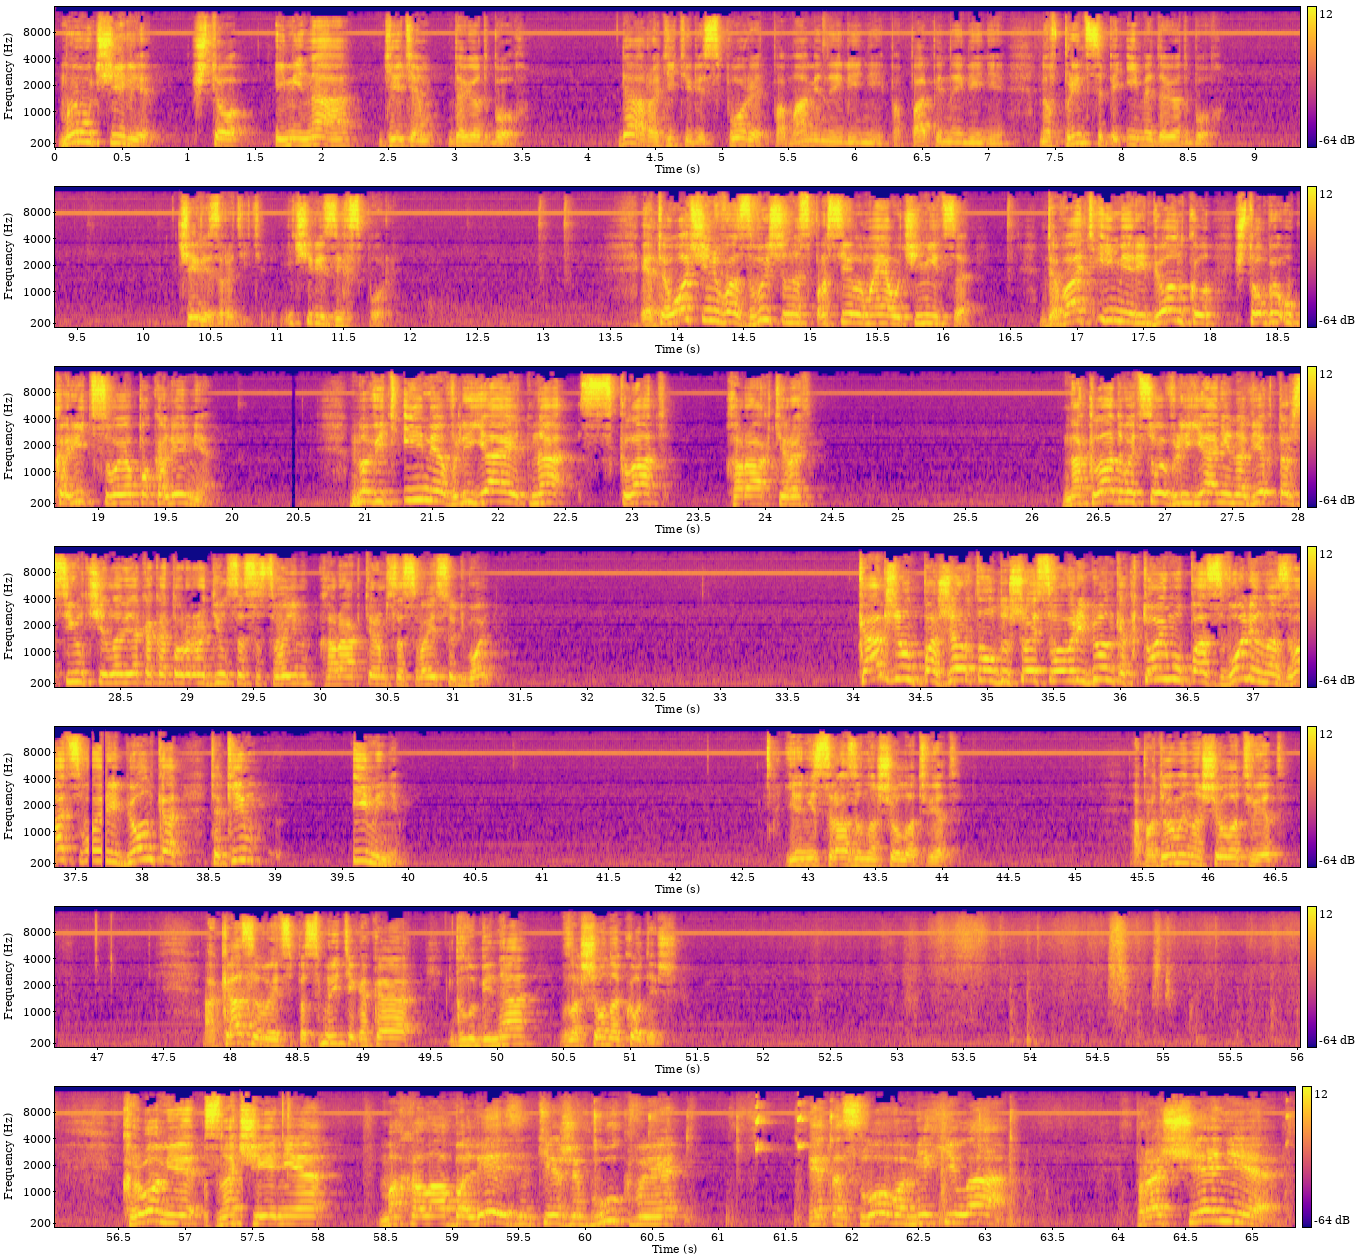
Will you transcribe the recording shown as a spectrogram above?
мы учили, что имена детям дает Бог. Да, родители спорят по маминой линии, по папиной линии, но в принципе имя дает Бог. Через родителей и через их споры. Это очень возвышенно спросила моя ученица. Давать имя ребенку, чтобы укорить свое поколение. Но ведь имя влияет на склад характера накладывать свое влияние на вектор сил человека, который родился со своим характером, со своей судьбой? Как же он пожертвовал душой своего ребенка? Кто ему позволил назвать своего ребенка таким именем? Я не сразу нашел ответ, а потом я нашел ответ. Оказывается, посмотрите, какая глубина в Лашона Кодыш – кроме значения махала болезнь, те же буквы, это слово мехила, прощение.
